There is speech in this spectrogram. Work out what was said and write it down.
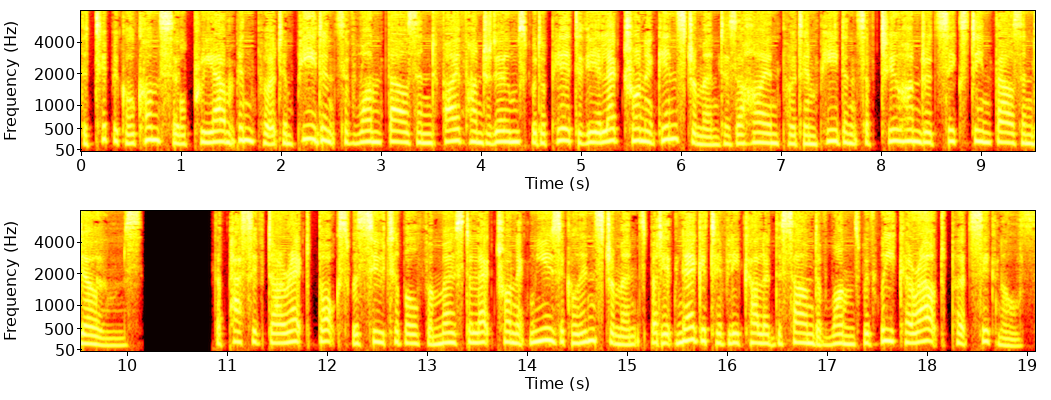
The typical console preamp input impedance of 1500 ohms would appear to the electronic instrument as a high input impedance of 216,000 ohms. The passive direct box was suitable for most electronic musical instruments but it negatively colored the sound of ones with weaker output signals,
